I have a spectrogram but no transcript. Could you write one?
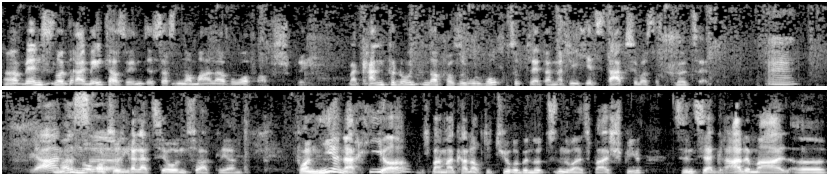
Ja, Wenn es nur drei Meter sind, ist das ein normaler Wurf auf Springen. Man kann von unten noch versuchen hochzuklettern. Natürlich jetzt tagsüber ist das Blödsinn. Mhm. Ja, Ne, das, nur um so die äh, Relationen zu erklären. Von hier nach hier, ich meine, man kann auch die Türe benutzen, nur als Beispiel, sind es ja gerade mal äh,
